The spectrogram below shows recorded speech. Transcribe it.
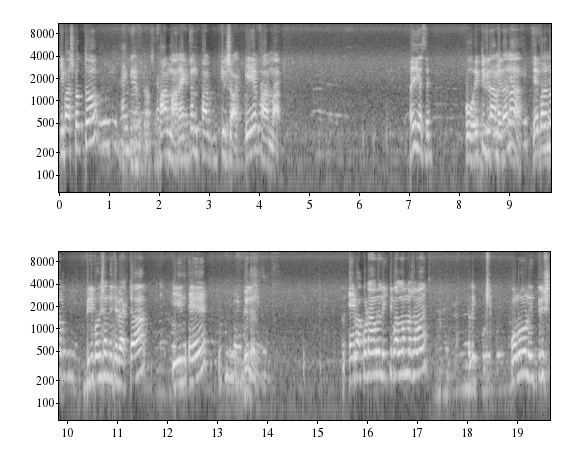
কি বাস করতো? ফার্মার একজন কৃষক। এ ফার্মার হয়ে গেছে। ও, একটি গ্রামে, তাই না? এরপরে প্রিপজিশন দিতে হবে একটা ইন এ ভিলেজ এই বাক্যটা আমরা লিখতে পারলাম না সবাই। কোন নির্দিষ্ট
